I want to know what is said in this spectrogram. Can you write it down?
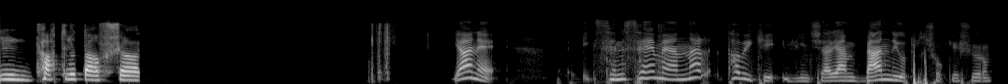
Hmm, Tahtlı tavşan. Yani seni sevmeyenler tabii ki linçler. Yani ben de YouTube'da çok yaşıyorum.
